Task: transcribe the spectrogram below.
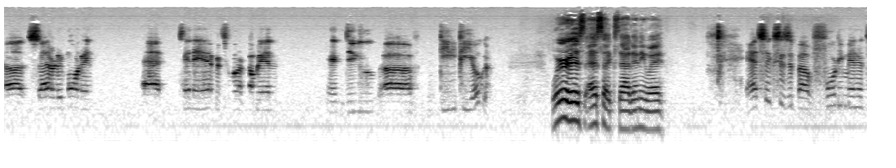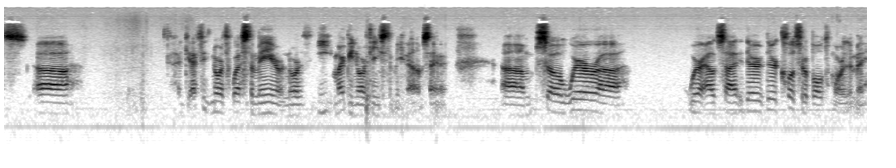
uh, Saturday morning at 10 a.m. if you want to come in and do uh, DDP yoga. Where is Essex at anyway? Essex is about 40 minutes. Uh, I think northwest of me or north east, might be northeast of me. Now I'm saying it. Um, so we're uh, we're outside. They're they're closer to Baltimore than me.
